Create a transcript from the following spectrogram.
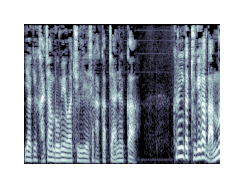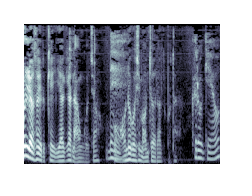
이야기가 가장 로미오와 줄리엣에 가깝지 않을까. 그러니까 두 개가 맞물려서 이렇게 이야기가 나온 거죠. 네. 뭐 어느 것이 먼저라기보다. 그러게요.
